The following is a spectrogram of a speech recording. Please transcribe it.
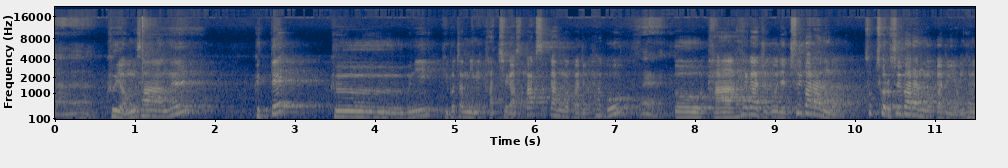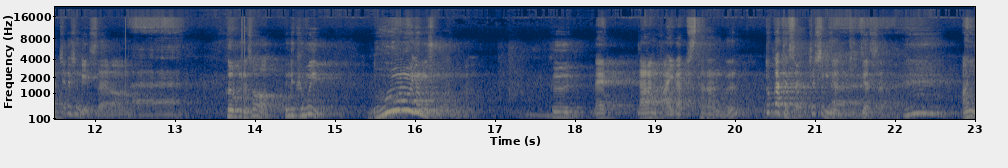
아, 그 영상을 그때 그분이 비버장님이 같이 가서 박스 까는 것까지 하고 네. 또 다 해가지고 이제 출발하는 거 속초로 출발하는 것까지 영상을 찍으신 게 있어요. 아, 그걸 보면서 근데 그분이 너무 너무 좋아하는 거야. 음. 그내 나랑 나이가 비슷하다는 분 똑같았어요. 72년도 네. 기띠였어요. 아니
